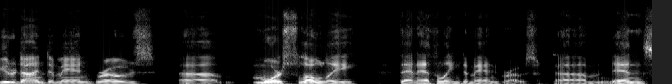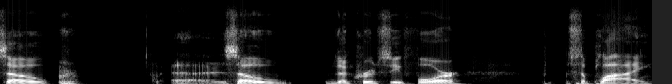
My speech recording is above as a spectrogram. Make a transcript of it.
butadiene demand grows uh, more slowly than ethylene demand grows. Um, and so, uh, so the crude C4 supply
